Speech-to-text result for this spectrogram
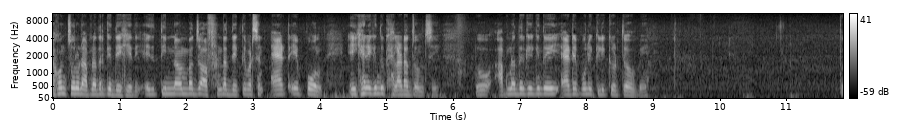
এখন চলুন আপনাদেরকে দেখিয়ে দিই। এই যে তিন নম্বর যে অপশানটা দেখতে পাচ্ছেন অ্যাট এ পোল এইখানে কিন্তু খেলাটা জমছে। তো আপনাদেরকে কিন্তু এই অ্যাট এ পোলে ক্লিক করতে হবে। তো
